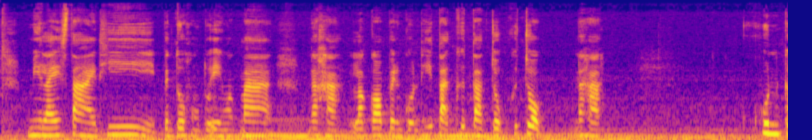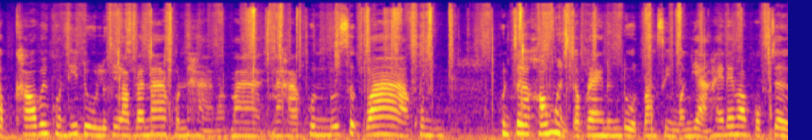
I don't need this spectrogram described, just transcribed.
ำมีไลฟ์สไตล์ที่เป็นตัวของตัวเองมากๆนะคะ แล้วก็เป็นคนที่ตัดคือตัดจบคือจบนะคะคุณกับเขาเป็นคนที่ดูลึกลับและน่าค้นหามากๆนะคะ คุณรู้สึกว่าคุณคุณเจอเขาเหมือนกับแรงดึงดูดบางสิ่งบางอย่างให้ได้มาพบเจอ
